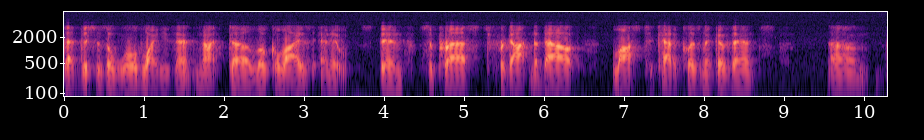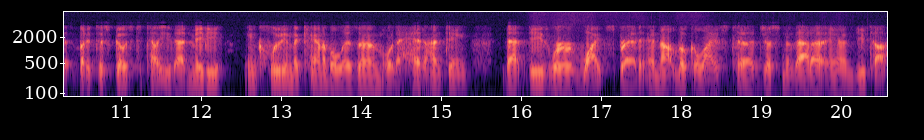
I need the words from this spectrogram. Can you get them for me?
that this is a worldwide event, not uh, localized, and it's been suppressed, forgotten about, lost to cataclysmic events. Um, but it just goes to tell you that maybe including the cannibalism or the headhunting, that these were widespread and not localized to just Nevada and Utah.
